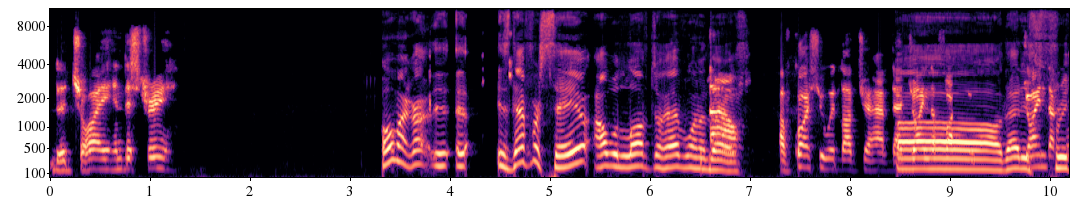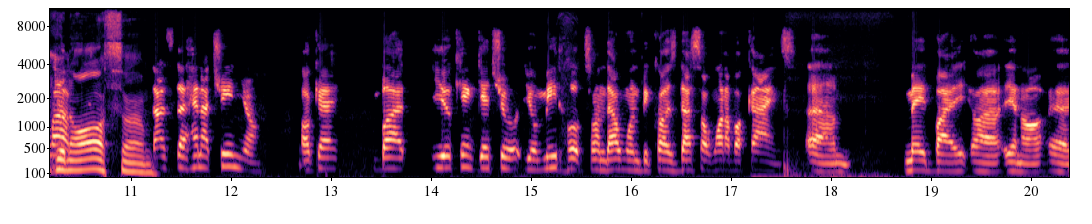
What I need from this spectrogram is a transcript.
the toy industry. Oh my god, is that for sale? I would love to have one of Now, those. of course, you would love to have that. Join the fucking Oh, that is join the freaking club. awesome. that's the henachino, okay? But you can get your, your meat hooks on that one because that's a one of a kinds, um, made by uh, you know uh,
